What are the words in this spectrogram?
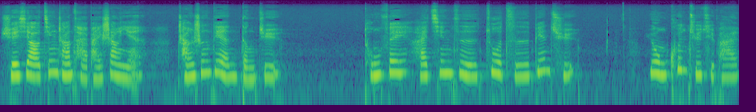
学校经常彩排上演《长生殿》等剧。童飞还亲自作词编曲，用昆曲曲牌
